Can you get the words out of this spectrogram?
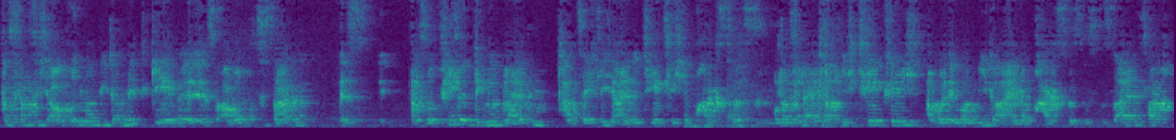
das, was ich auch immer wieder mitgebe, ist auch zu sagen, es, also viele Dinge bleiben tatsächlich eine tägliche Praxis. Oder vielleicht auch nicht täglich, aber immer wieder eine Praxis. Es ist einfach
